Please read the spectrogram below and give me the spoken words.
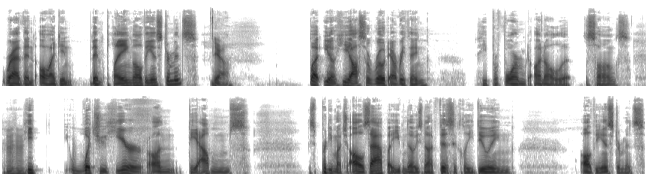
rather than oh, I didn't than playing all the instruments. Yeah. But you know, he also wrote everything. He performed on all the songs. Mm-hmm. He what you hear on the albums is pretty much all Zappa, even though he's not physically doing all the instruments.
